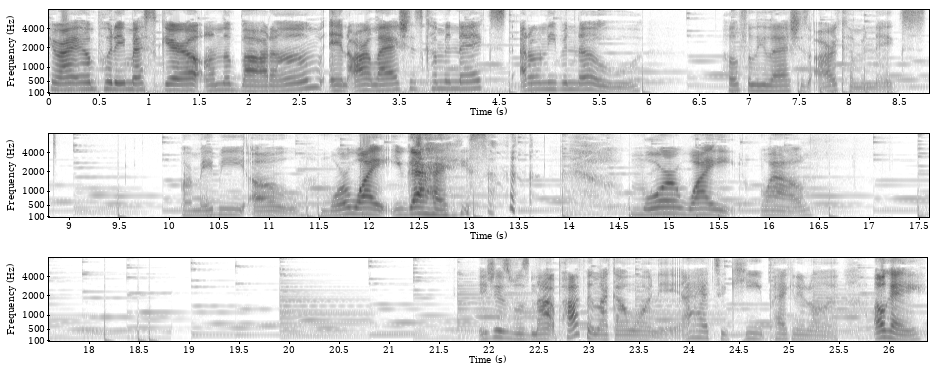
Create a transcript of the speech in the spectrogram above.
Here I am putting mascara on the bottom and our lashes coming next. I don't even know. Hopefully lashes are coming next. Or maybe oh, more white, you guys. more white. Wow. It just was not popping like I wanted. I had to keep packing it on. Okay,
